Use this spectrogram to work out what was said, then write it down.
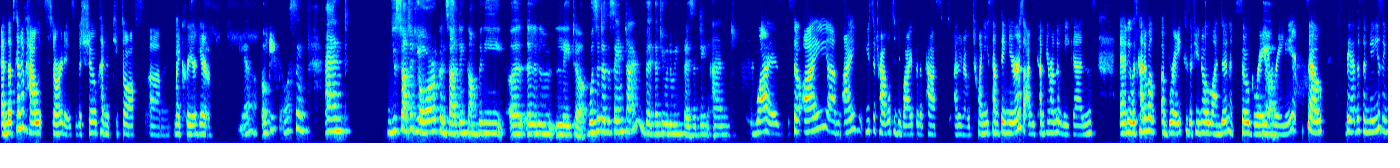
And that's kind of how it started. So the show kind of kicked off um, my career here. Yeah. Okay. Awesome. And you started your consulting company a, a, little later. Was it at the same time that, that you were doing presenting and? It was. So I um, I used to travel to Dubai for the past I don't know 20 something years. I would come here on the weekends, and it was kind of a, a break because if you know London, it's so gray yeah. and rainy. So they had this amazing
